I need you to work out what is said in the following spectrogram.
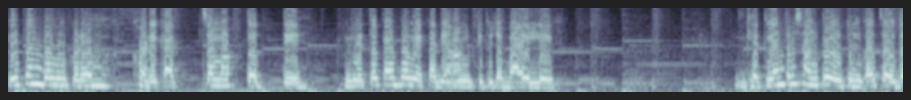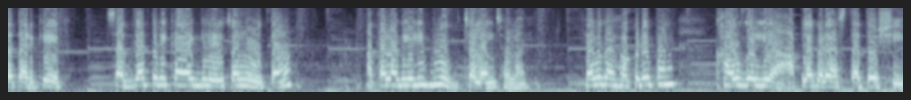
हे पण बघ इकडे खडे काय चमकतात ते. घेतं काय बघ एखादी अंगठी तुझ्या बायलेख घेतल्यानंतर सांगतो तुमका चौदा तारखेक सध्या तरी काय घ्यायचा नव्हता. आता लागलेली भूक चलन चलन हे बघा हकडे पण खाऊ गलिया आपल्याकडे असतात अशी.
